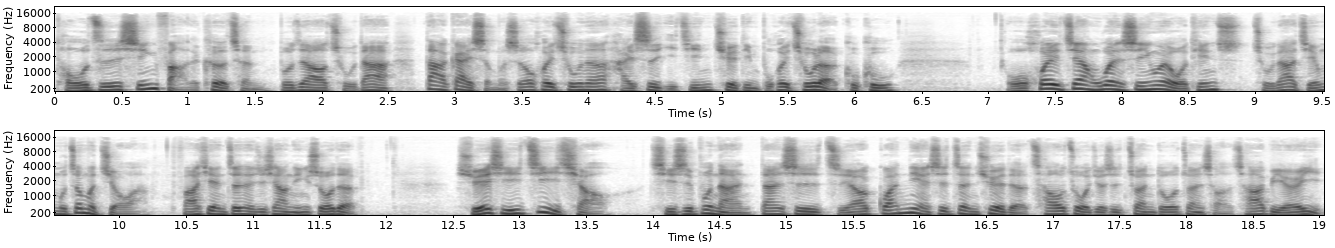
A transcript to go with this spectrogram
投资心法的课程，不知道楚大大概什么时候会出呢？还是已经确定不会出了？哭哭。我会这样问，是因为我听楚大节目这么久啊，发现真的就像您说的，学习技巧。其实不难，但是只要观念是正确的，操作就是赚多赚少的差别而已。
